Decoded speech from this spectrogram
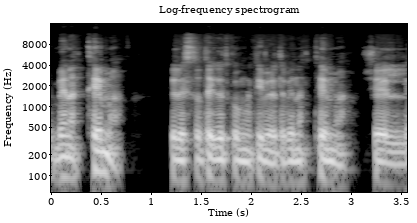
בין התמה של אסטרטגיות קוגנטיביות לבין התמה של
